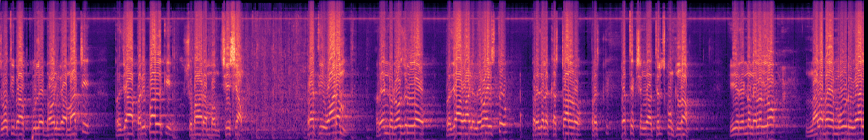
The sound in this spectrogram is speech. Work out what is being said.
జ్యోతిబా పూలే భవన్గా మార్చి ప్రజా పరిపాలనకి శుభారంభం చేశాం. ప్రతి వారం రెండు రోజుల్లో ప్రజావాణి నిర్వహిస్తూ ప్రజల కష్టాలను ప్రత్యక్షంగా తెలుసుకుంటున్నాం. ఈ రెండు నెలల్లో నలభై మూడు వేల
